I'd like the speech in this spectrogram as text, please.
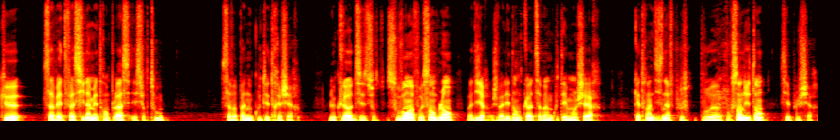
que ça va être facile à mettre en place et surtout, ça va pas nous coûter très cher. Le cloud, c'est souvent un faux semblant. On va dire, je vais aller dans le cloud, ça va me coûter moins cher. 99% euh, du temps, c'est plus cher.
